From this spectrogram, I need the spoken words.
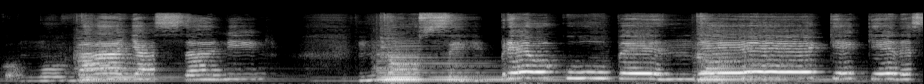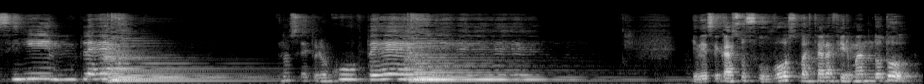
como vaya a salir. No se preocupen de que quede simple. No se preocupen. Y en ese caso su voz va a estar afirmando todo.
